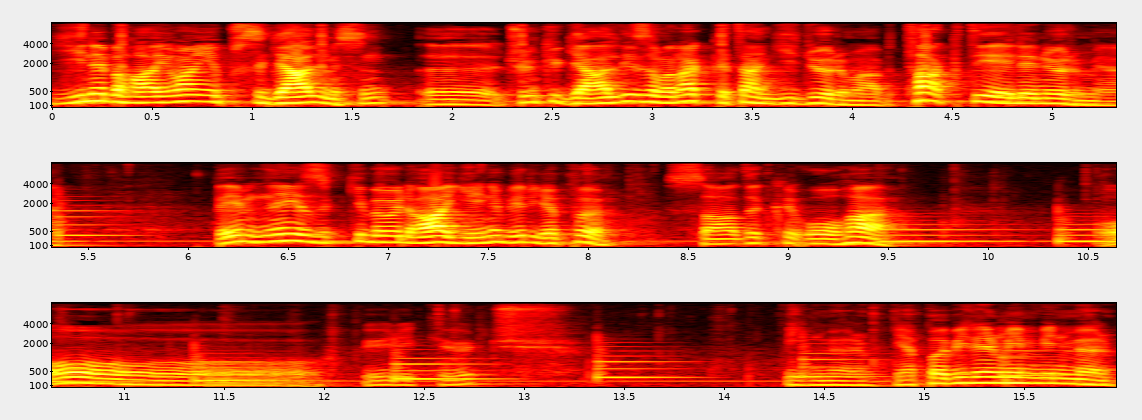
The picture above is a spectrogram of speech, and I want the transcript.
Yine bir hayvan yapısı gelmesin. Ee, çünkü geldiği zaman hakikaten gidiyorum abi. Tak diye eleniyorum ya. Benim ne yazık ki böyle aa yeni bir yapı. Sağdaki oha. Oo 1 2 3 Bilmiyorum. Yapabilir miyim bilmiyorum.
